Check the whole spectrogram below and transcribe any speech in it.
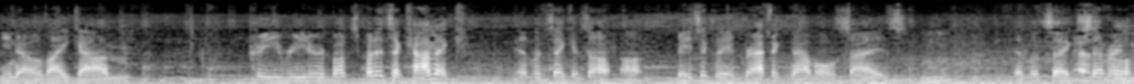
you know, like um, pre-reader books, but it's a comic. It looks like it's a, a basically a graphic novel size. Mhm. It looks like Yeah, several.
